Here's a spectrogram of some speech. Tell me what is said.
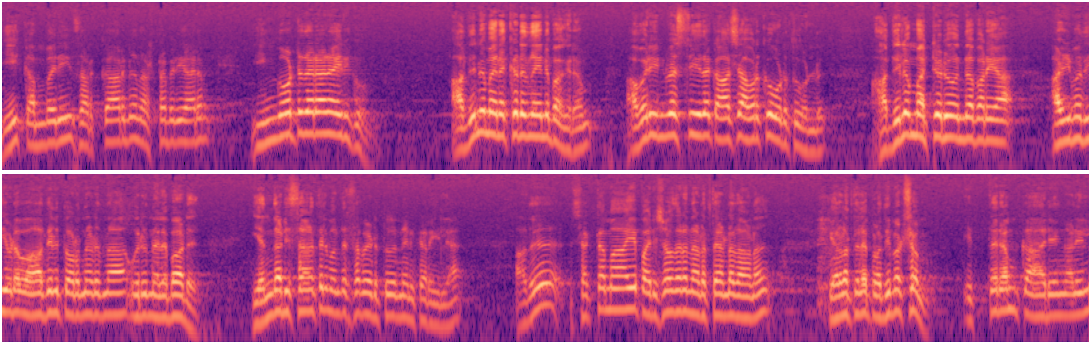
ഈ കമ്പനി സർക്കാരിന് നഷ്ടപരിഹാരം ഇങ്ങോട്ട് തരാനായിരിക്കും. അതിന് മെനക്കെടുന്നതിന് പകരം അവർ ഇൻവെസ്റ്റ് ചെയ്ത കാശ് അവർക്ക് കൊടുത്തുകൊണ്ട് അതിലും മറ്റൊരു എന്താ പറയുക അഴിമതിയുടെ വാതിൽ തുറന്നിടുന്ന ഒരു നിലപാട് എന്തടിസ്ഥാനത്തിൽ മന്ത്രിസഭ എടുത്തു എന്ന് എനിക്കറിയില്ല. അത് ശക്തമായ പരിശോധന നടത്തേണ്ടതാണ്. കേരളത്തിലെ പ്രതിപക്ഷം ഇത്തരം കാര്യങ്ങളിൽ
